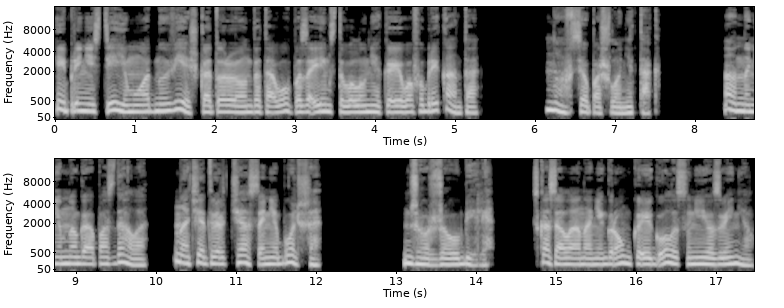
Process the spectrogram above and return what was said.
и принести ему одну вещь, которую он до того позаимствовал у некоего фабриканта. Но все пошло не так. Анна немного опоздала, на четверть часа, не больше. Джорджа убили, сказала она негромко, и голос у нее звенел.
